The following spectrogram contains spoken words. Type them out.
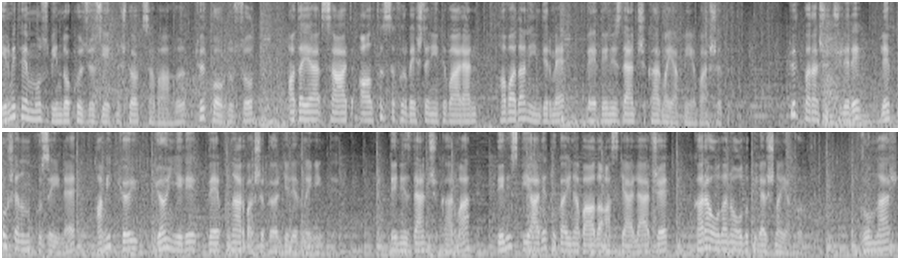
20 Temmuz 1974 sabahı Türk ordusu adaya saat 6.05'ten itibaren havadan indirme ve denizden çıkarma yapmaya başladı. Türk paraşütçüleri Lefkoşa'nın kuzeyine, Hamitköy, Gönyeli ve Pınarbaşı bölgelerine indi. Denizden çıkarma, Deniz Piyade Tugayı'na bağlı askerlerce Karaolanoğlu plajına yapıldı. Rumlar,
